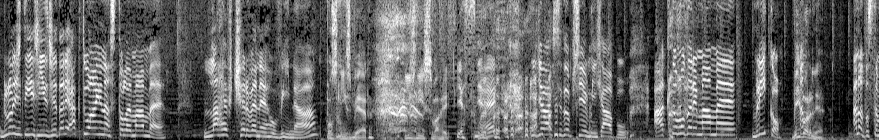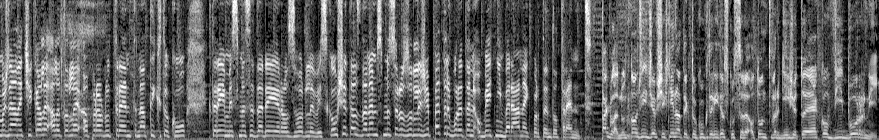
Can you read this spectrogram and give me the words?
Důležitý říct, že tady aktuálně na stole máme lahev červeného vína, Pozdní sběr, jižní svahy. jasně, uděláš si to příjemný, chápu. A k tomu tady máme mlíko. Výborně. Ano, to jste možná nečekali, ale tohle je opravdu trend na TikToku, který my jsme se tady rozhodli vyzkoušet a s Danem jsme se rozhodli, že Petr bude ten obětní beránek pro tento trend. Takhle, nutno říct, že všichni na TikToku, kteří to zkusili, o tom tvrdí, že to je jako výborný.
